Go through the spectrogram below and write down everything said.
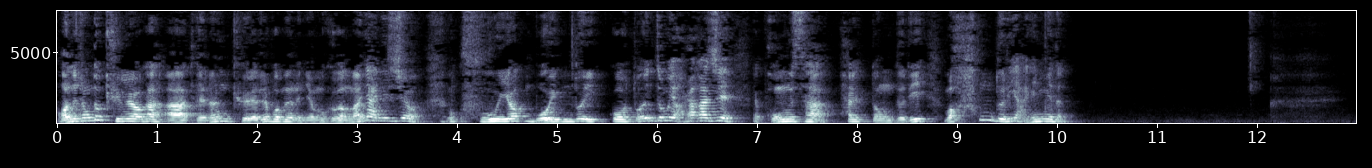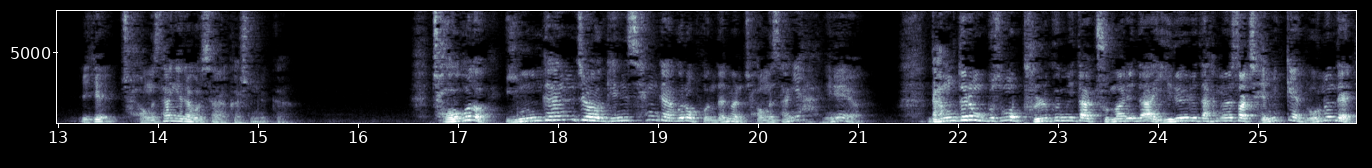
어느 정도 규모가 아, 되는 교회를 보면은요 뭐 그것만이 아니죠 뭐 구역 모임도 있고 또 이제 뭐 여러 가지 봉사 활동들이 뭐 한둘이 아닙니다. 이게 정상이라고 생각하십니까? 적어도 인간적인 생각으로 본다면 정상이 아니에요. 남들은 무슨 뭐 불금이다, 주말이다, 일요일이다 하면서 재밌게 노는데,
